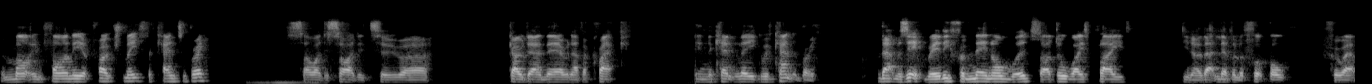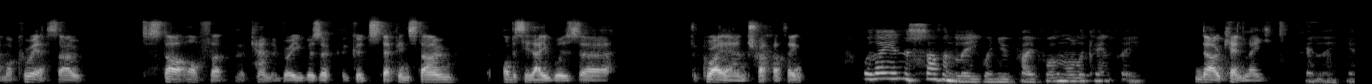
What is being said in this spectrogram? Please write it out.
and Martin Farney approached me for Canterbury. So I decided to uh, go down there and have a crack in the Kent League with Canterbury. That was it, really. From then onwards, I'd always played, you know, that level of football throughout my career. So to start off at, at Canterbury was a, a, good stepping stone. Obviously, they was uh, the Greyhound track, I think. Were they in the Southern League when you played for them, or the Kent League? No, Kent League. Kent League, yeah.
